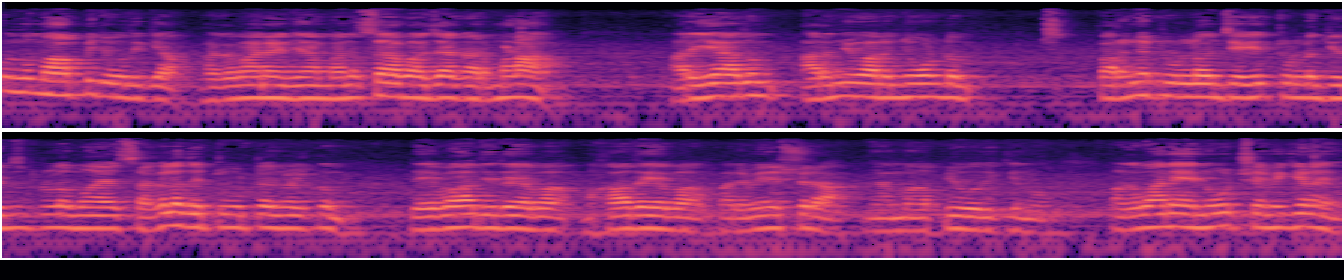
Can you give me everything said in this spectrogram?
ഒന്ന് മാപ്പ് ചോദിക്കാം. ഭഗവാനെ ഞാൻ മനസ്സാ വാച കർമ്മണ. അറിയാതും അറിഞ്ഞു അറിഞ്ഞുകൊണ്ടും പറഞ്ഞിട്ടുള്ളതും ചെയ്തിട്ടുള്ളതും ചെയ്തിട്ടുള്ളതുമായ സകല തെറ്റുകുറ്റങ്ങൾക്കും ദേവാദിദേവ മഹാദേവ പരമേശ്വര ഞാൻ മാപ്പി ചോദിക്കുന്നു. ഭഗവാനെ എന്നോട് ക്ഷമിക്കണേ.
